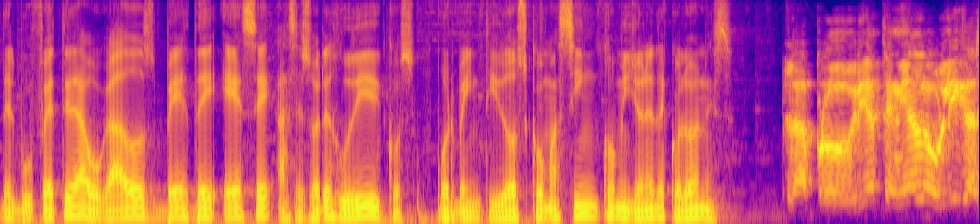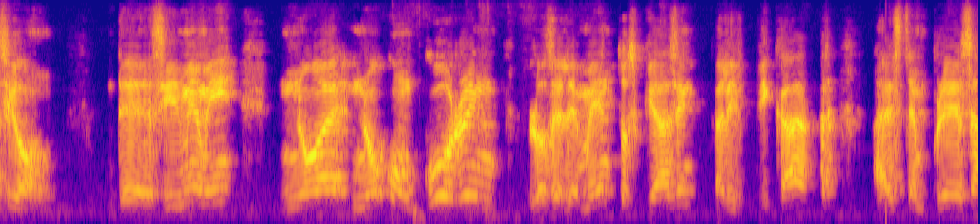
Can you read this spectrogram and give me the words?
del bufete de abogados BDS Asesores Jurídicos por 22,5 millones de colones. La Procuraduría tenía la obligación de decirme a mí, no, no concurren los elementos que hacen calificar a esta empresa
